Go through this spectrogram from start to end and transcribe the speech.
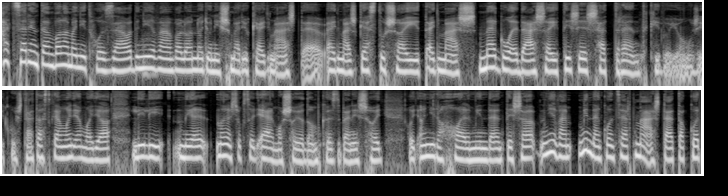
Hát szerintem valamennyit hozzáad, nyilvánvalóan nagyon ismerjük egymást, egymás gesztusait, egymás megoldásait is, és hát rendkívül jó muzsikus. Tehát azt kell mondjam, hogy a Lili-nél nagyon sokszor, hogy elmosolyodom közben is, hogy, hogy annyira hal mindent, és a, nyilván minden koncert más, tehát akkor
